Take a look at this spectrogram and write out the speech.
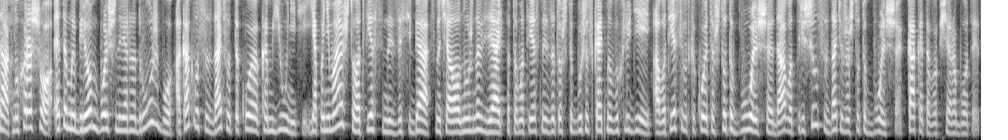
Так, ну хорошо, это мы берем больше, наверное, дружбу. А как вот создать вот такое комьюнити? Я понимаю, что ответственность за себя сначала нужно взять, потом ответственность за то, что ты будешь искать новых людей. А вот если вот какое-то что-то большее, да, вот решил создать уже что-то большее, как это вообще работает?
